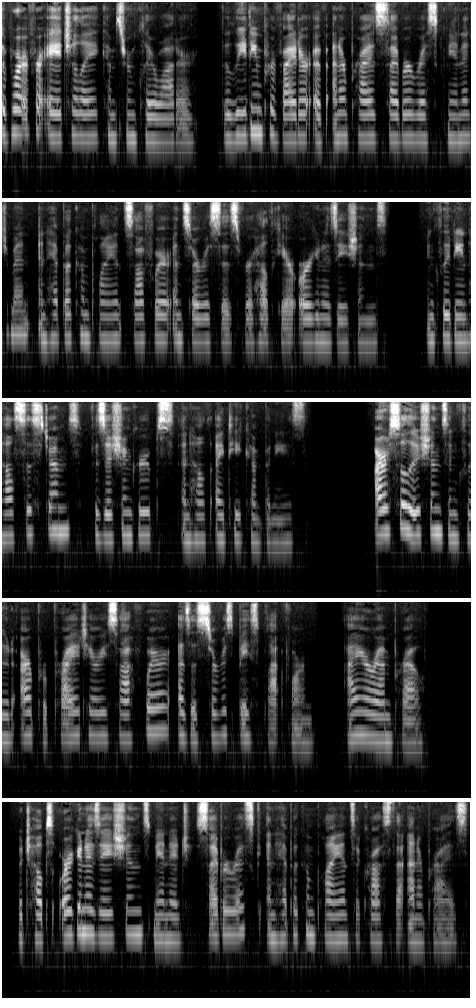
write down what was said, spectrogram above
Support for AHLA comes from Clearwater, the leading provider of enterprise cyber risk management and HIPAA compliance software and services for healthcare organizations, including health systems, physician groups, and health IT companies. Our solutions include our proprietary software as a service based platform, IRM Pro, which helps organizations manage cyber risk and HIPAA compliance across the enterprise,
